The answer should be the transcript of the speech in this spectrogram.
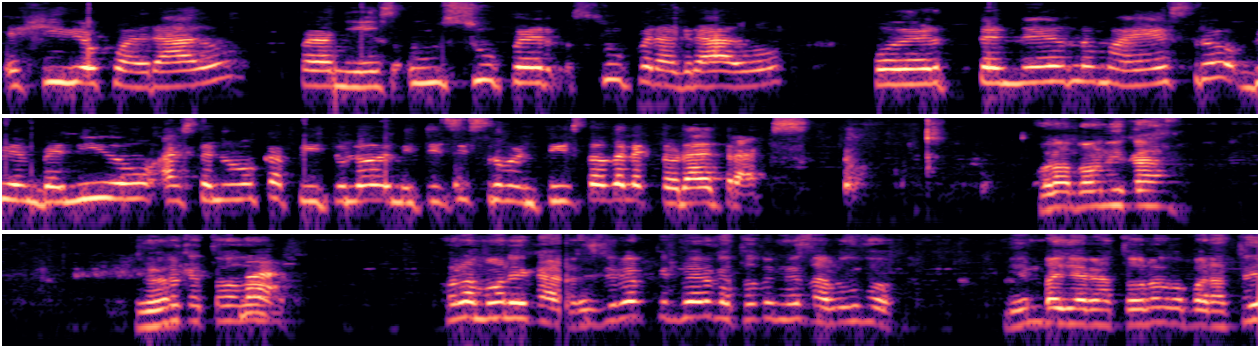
Egidio Cuadrado. Para mí es un súper, súper agrado poder tenerlo, maestro. Bienvenido a este nuevo capítulo de Mitis Instrumentistas de Lectora de Tracks. Hola Mónica. Primero que todo. Ma- Hola Mónica. Recibe primero que todo mi saludo. Bien vallenatólogo para ti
